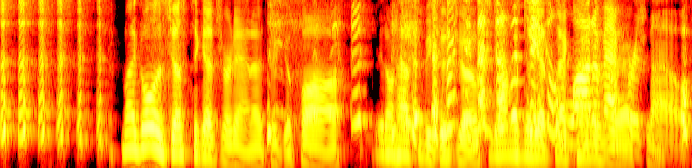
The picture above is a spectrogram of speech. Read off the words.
My goal is just to get Jordana to guffaw. They don't have to be good jokes. that as long as doesn't take a lot kind of effort, reaction. though.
